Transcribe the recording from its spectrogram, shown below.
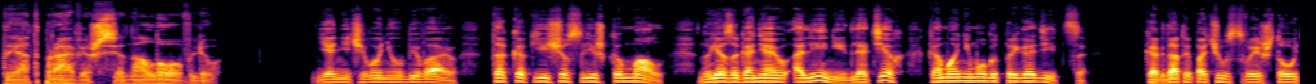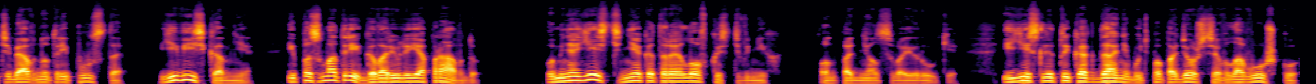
ты отправишься на ловлю. Я ничего не убиваю, так как еще слишком мал, но я загоняю оленей для тех, кому они могут пригодиться. Когда ты почувствуешь, что у тебя внутри пусто, явись ко мне и посмотри, говорю ли я правду. У меня есть некоторая ловкость в них. Он поднял свои руки. И если ты когда-нибудь попадешься в ловушку,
